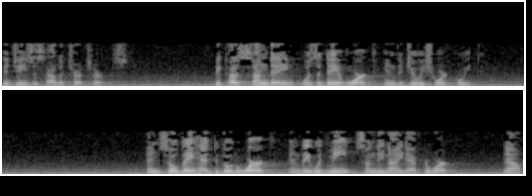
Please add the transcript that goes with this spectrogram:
that Jesus held a church service. Because Sunday was a day of work in the Jewish work week. And so they had to go to work and they would meet Sunday night after work. Now,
